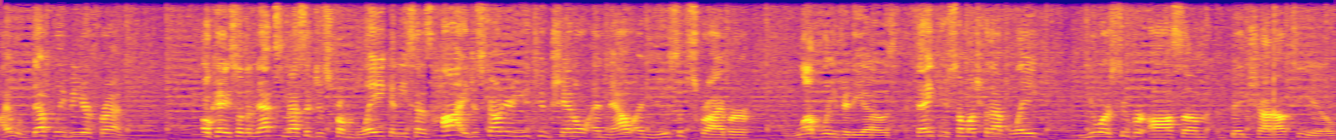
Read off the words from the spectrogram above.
I will definitely be your friend. Okay, so the next message is from Blake, and he says, Hi, just found your YouTube channel and now a new subscriber. Lovely videos. Thank you so much for that, Blake. You are super awesome. Big shout out to you.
